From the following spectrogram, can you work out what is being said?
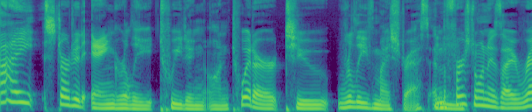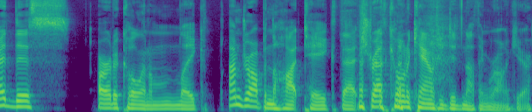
I started angrily tweeting on Twitter to relieve my stress. And mm. the first one is I read this article and I'm like, I'm dropping the hot take that Strathcona County did nothing wrong here.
